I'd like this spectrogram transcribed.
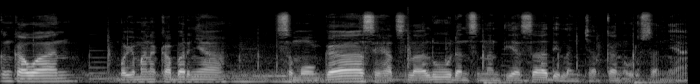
kawan, bagaimana kabarnya? Semoga sehat selalu dan senantiasa dilancarkan urusannya.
